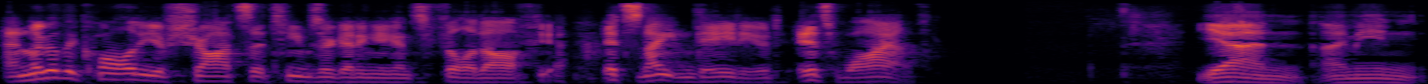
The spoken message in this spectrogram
And look at the quality of shots that teams are getting against Philadelphia. It's night and day, dude. It's wild. Yeah, and I mean,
